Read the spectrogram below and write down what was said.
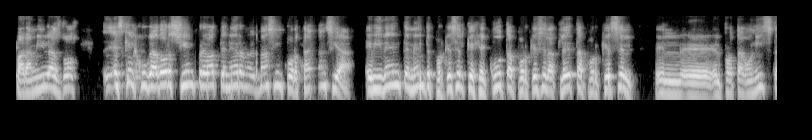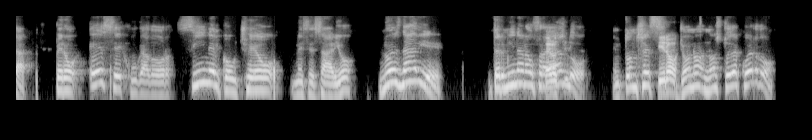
para mí las dos, es que el jugador siempre va a tener más importancia, evidentemente, porque es el que ejecuta, porque es el atleta, porque es el, el, eh, el protagonista. Pero ese jugador, sin el cocheo necesario, no es nadie. Termina naufragando. Entonces, yo no, no estoy de acuerdo.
